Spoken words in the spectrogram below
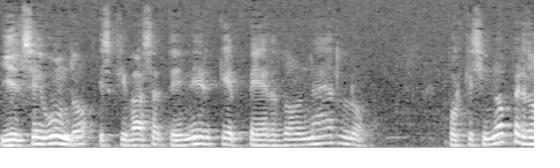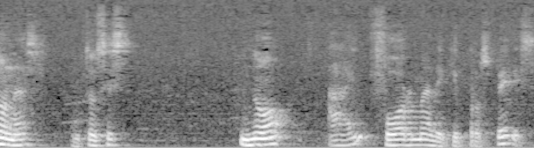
y el segundo es que vas a tener que perdonarlo. Porque si no perdonas, entonces no hay forma de que prosperes.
